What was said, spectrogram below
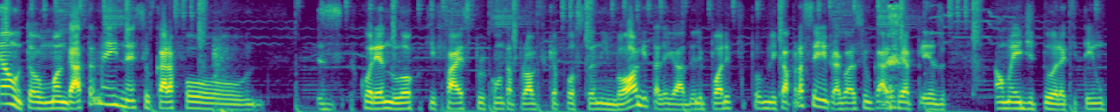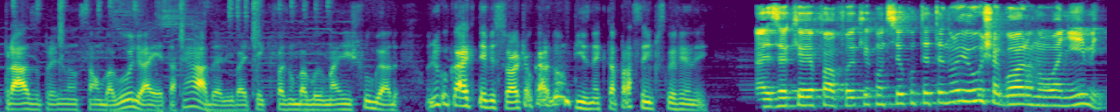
não, então o mangá também, né? Se o cara for coreano louco que faz por conta própria, fica postando em blog, tá ligado? Ele pode publicar para sempre. Agora, se o cara estiver preso a uma editora que tem um prazo para ele lançar um bagulho, aí tá ferrado. Ele vai ter que fazer um bagulho mais enxugado. O único cara que teve sorte é o cara do One Piece, né? Que tá pra sempre escrevendo aí. Mas é o que eu ia falar, foi o que aconteceu com o Tete no Yusha agora no anime.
